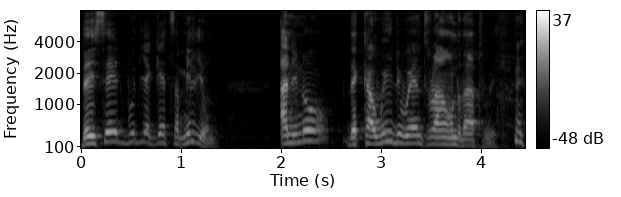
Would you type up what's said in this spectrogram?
They said Budia gets a million. And you know, the Kawid went round that way.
